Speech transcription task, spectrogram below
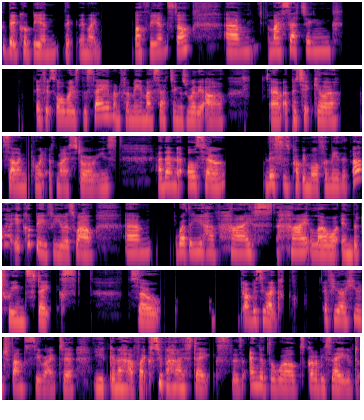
they could be in in like Buffy and stuff. Um, my setting, if it's always the same, and for me, my settings really are um, a particular selling point of my stories. And then also, this is probably more for me than oh no, it could be for you as well. Um, whether you have high, high, low, or in between stakes. So obviously, like if you're a huge fantasy writer, you're going to have like super high stakes. There's end of the world's got to be saved,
